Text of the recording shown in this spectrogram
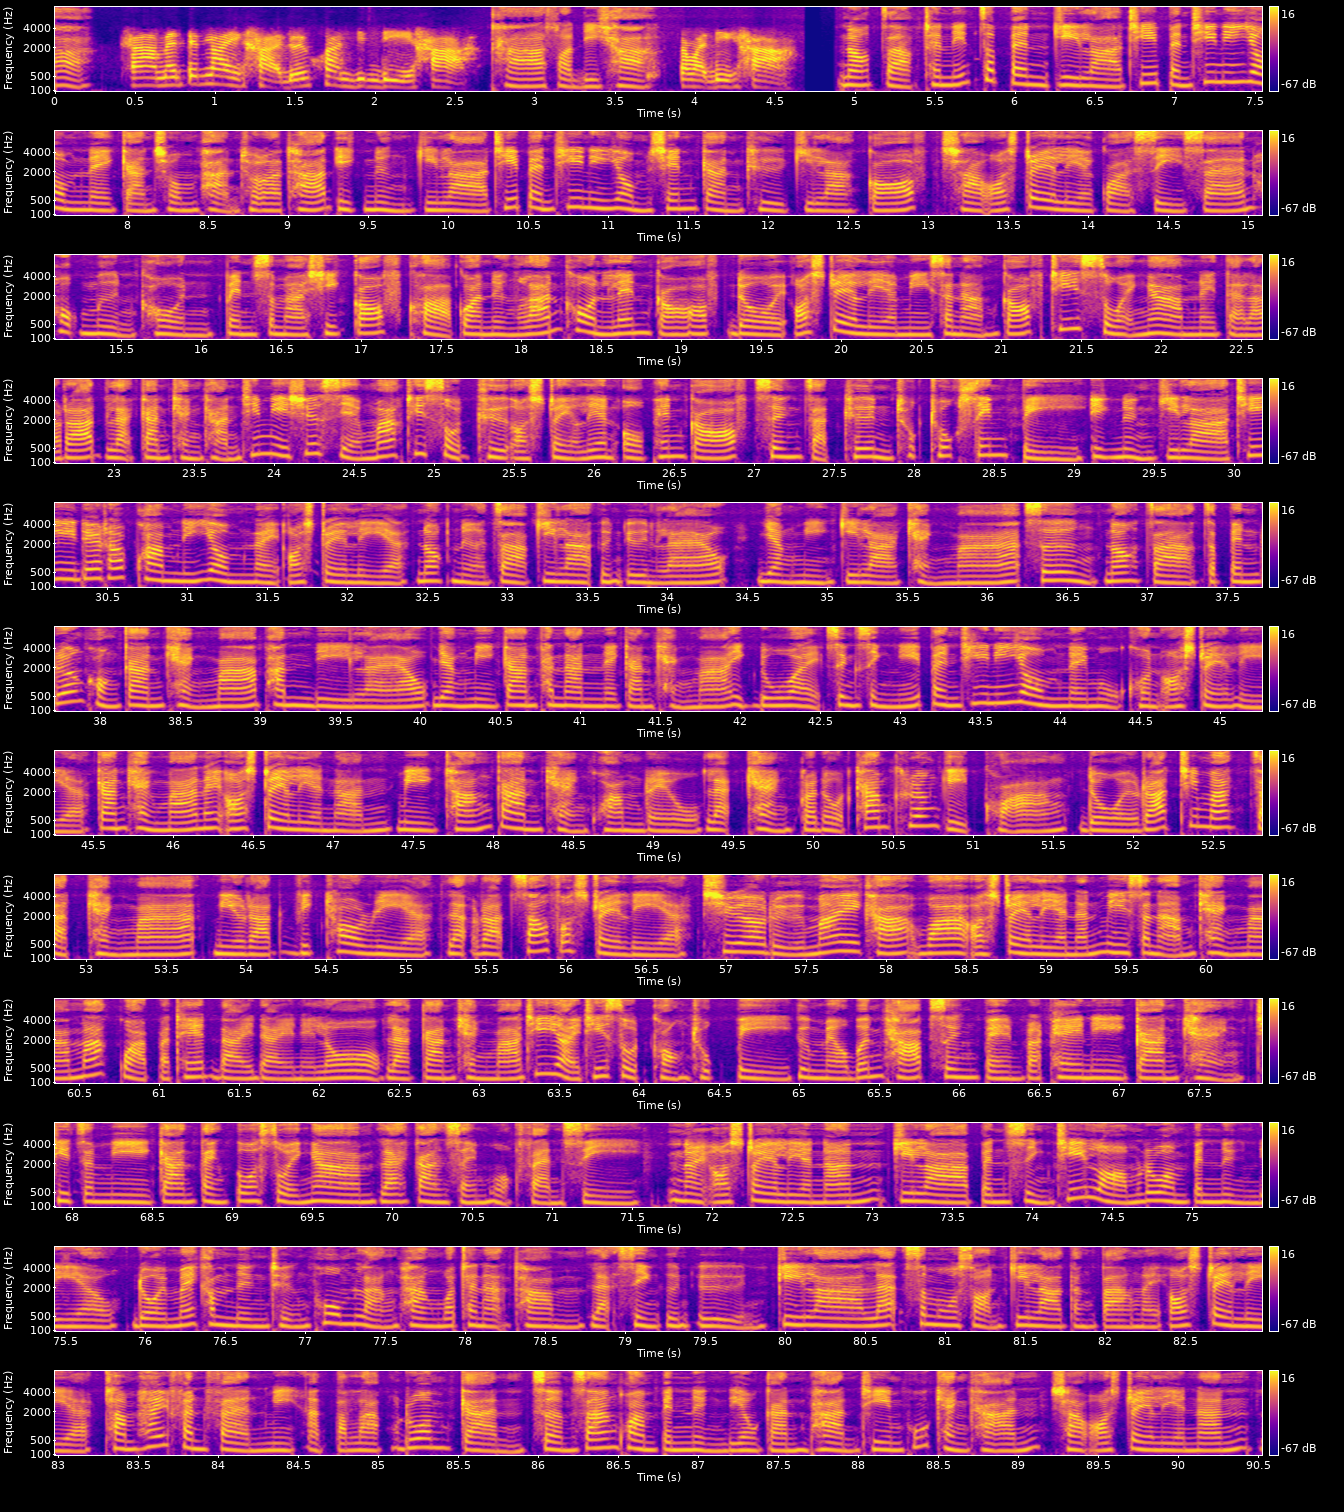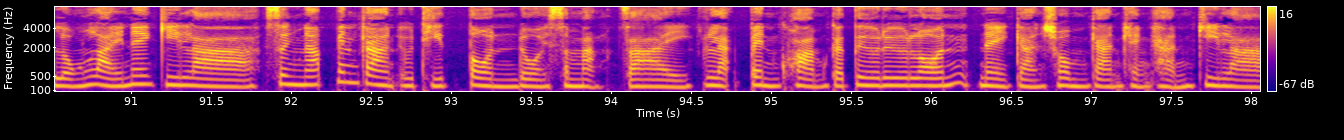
ค่ะ ไม่เป็นไรค่ะ ด้วยความยินดีค่ะ ค่ะ สวัสดีค่ะ สวัสดีค่ะ นอกจากเทนนิสจะเป็นกีฬาที่เป็นที่นิยมในการชมผ่านโทรทัศน์อีกหนึ่งกีฬาที่เป็นที่นิยมเช่นกันคือกีฬากอล์ฟชาวออสเตรเลียกว่า 460,000 คน เป็นสมาชิกกอล์ฟคลับกว่า 1 ล้านคนเล่นกอล์ฟโดยออสเตรเลียมีสนามกอล์ฟที่สวยงามในแต่ละรัฐ และการแข่งขันที่มีชื่อเสียงมากที่สุดคือ Australian Open Golf ซึ่งจัดขึ้นทุกๆ สิ้นปี อีกหนึ่งกีฬาที่ได้รับความนิยมในออสเตรเลีย นอกเหนือจากกีฬาอื่นๆ แล้วยังยังมีกีฬาแข่งม้า ซึ่งนอกจากจะเป็นเรื่องของการแข่งม้าพันธุ์ดีแล้ว ยังมีการพนันในการแข่งม้าอีกด้วย ซึ่งสิ่งนี้เป็นที่นิยมในหมู่คนออสเตรเลีย การแข่งม้าในออสเตรเลียนั้น มีทั้งการแข่งความเร็ว และแข่งกระโดดข้ามเครื่องกีดขวาง โดยรัฐที่มักจัดแข่งม้า มีรัฐวิกตอเรีย และรัฐเซาท์ออสเตรเลีย เชื่อหรือไม่คะว่าออสเตรเลียนั้นมีสนามแข่งม้ามากกว่าประเทศใด ๆ ในโลก และการแข่งม้าที่ใหญ่ที่สุดของทุกปีคือเมลเบิร์นคัพซึ่งเป็นประเพณีการแข่งที่จะมีการแต่งตัวสวยงาม และการใส่หมวกแฟนซี ในออสเตรเลียนั้น กีฬาเป็นสิ่งที่หลอมรวมเป็นหนึ่งเดียว โดยไม่คำนึงถึงภูมิหลังทางวัฒนธรรม และสิ่งอื่น ๆ กีฬาและสโมสรกีฬาต่าง ๆ ในออสเตรเลียทำให้แฟน ๆ มีอัตลักษณ์ร่วมกัน เสริมสร้างความเป็นหนึ่งเดียวกันผ่านทีมผู้แข่งขัน ชาวออสเตรเลียนั้นหลงไหลในกีฬา ซึ่งนับเป็นการอุทิศตนโดยสมัครใจและเป็นความกระตือรือร้นในการชมการแข่งขันกีฬา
